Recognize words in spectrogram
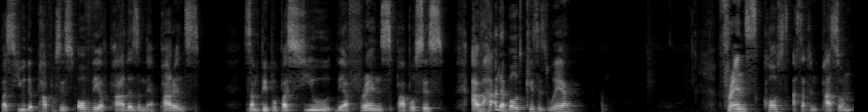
pursue the purposes of their fathers and their parents. Some people pursue their friends' purposes. I've heard about cases where friends caused a certain person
